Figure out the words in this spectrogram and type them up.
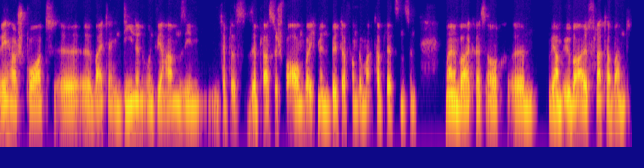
Reha-Sport äh, äh, weiterhin dienen. Und wir haben sie, ich habe das sehr plastisch vor Augen, weil ich mir ein Bild davon gemacht habe, letztens in meinem Wahlkreis auch. Ähm, wir haben überall Flatterband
